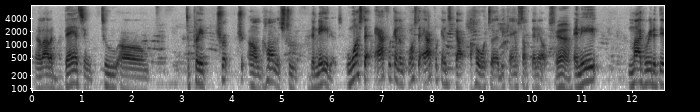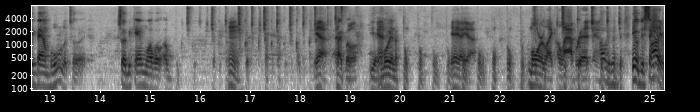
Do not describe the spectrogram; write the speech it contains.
and a lot of dancing to um, to pay tri- tri- um, homage to the natives. Once the African, once the Africans got a hold to it, it became something else. Yeah. And they migrated their bamboula to it. So it became more of a, a Yeah, that's type cool. of yeah, Yeah. more than a boom boom boom boom. Yeah, yeah, yeah. Boom, boom, boom, boom, More like elaborate and It was the syncopated.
